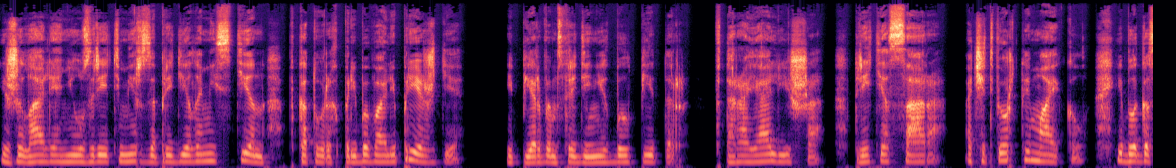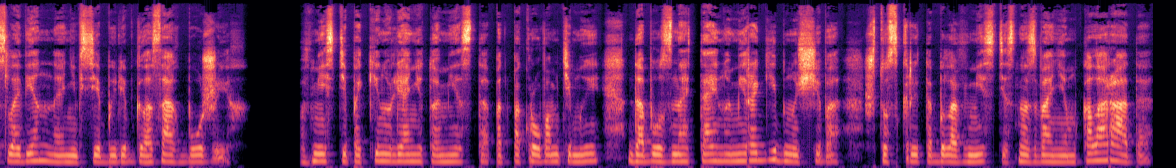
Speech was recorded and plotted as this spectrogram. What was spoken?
и желали они узреть мир за пределами стен, в которых пребывали прежде. И первым среди них был Питер, вторая Алиша, третья Сара, а четвертый Майкл, и благословенные они все были в глазах Божиих. Вместе покинули они то место под покровом тьмы, дабы узнать тайну мира гибнущего, что скрыто было вместе с названием Колорадо.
